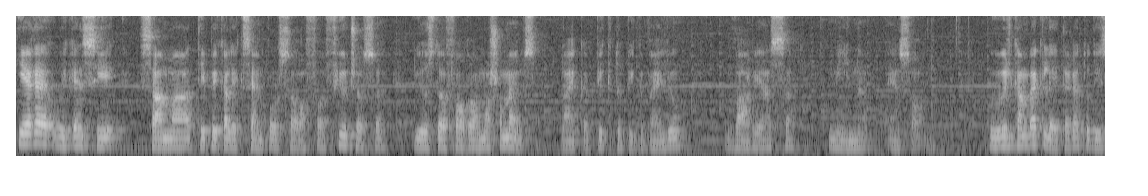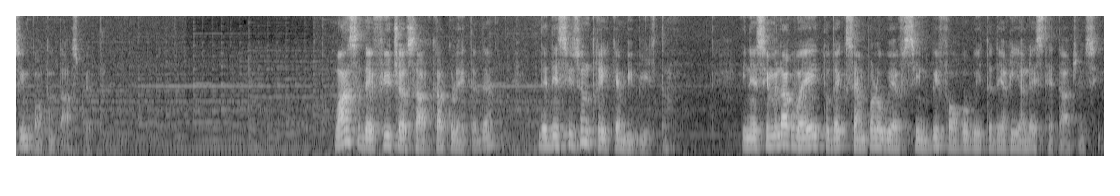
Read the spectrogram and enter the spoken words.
Here we can see some uh, typical examples of uh, features used for motion MEMS like peak-to-peak -peak value, variance, mean, and so on. We will come back later to this important aspect. Once the features are calculated, the decision tree can be built. In a similar way to the example we have seen before with the real estate agency.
